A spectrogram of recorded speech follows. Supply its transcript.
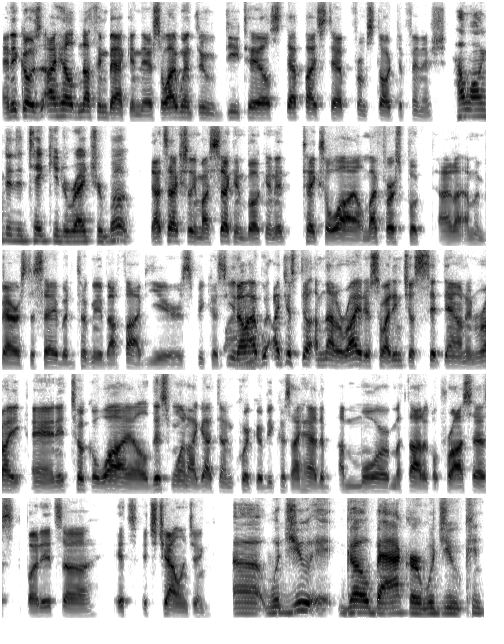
And it goes, I held nothing back in there. So I went through detail, step by step from start to finish. How long did it take you to write your book? That's actually my second book, and it takes a while. My first book, I, am embarrassed to say, but it took me about five years because, wow. you know, I, I just, I'm not a writer. So I didn't just sit down and write. And it took a while. This one I got done quicker because I had a, a more methodical process, but it's uh it's it's challenging. Uh, would you eh, go back or would you con-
